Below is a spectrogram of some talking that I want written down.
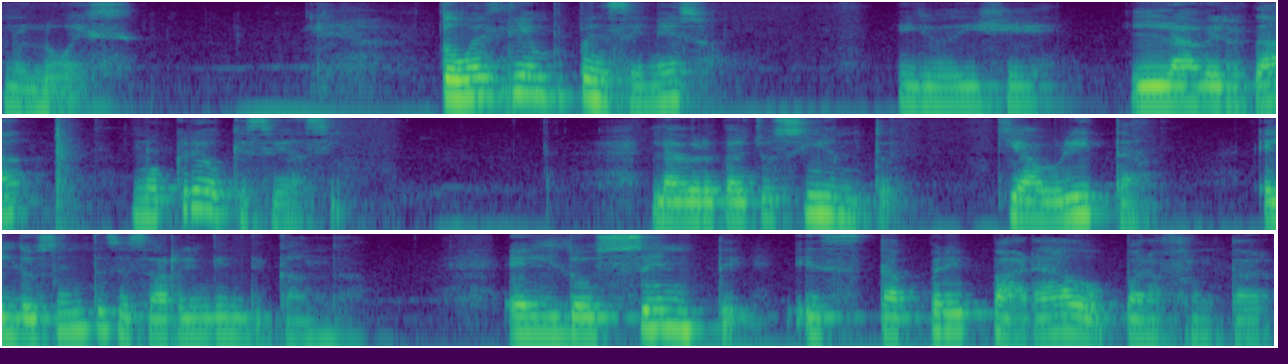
no lo es. Todo el tiempo pensé en eso y yo dije, la verdad no creo que sea así. La verdad yo siento que ahorita el docente se está reivindicando. El docente está preparado para afrontar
